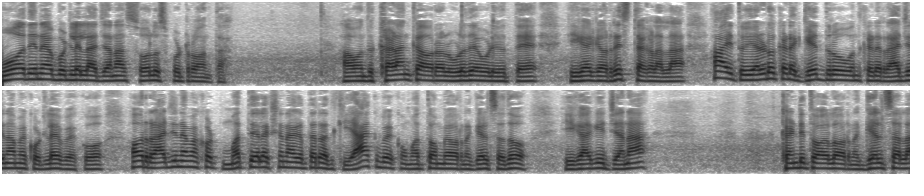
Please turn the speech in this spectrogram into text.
ಮೋದಿನೇ ಬಿಡಲಿಲ್ಲ, ಜನ ಸೋಲಿಸ್ಬಿಟ್ರು ಅಂತ. ಆ ಒಂದು ಕಳಂಕ ಅವರಲ್ಲಿ ಉಳಿದೇ ಉಳಿಯುತ್ತೆ. ಹೀಗಾಗಿ ಅವ್ರು ರಿಸ್ಕ್ ತಗೊಳ್ಳಲ್ಲ ಆಯಿತು, ಎರಡು ಕಡೆ ಗೆದ್ದರು ಒಂದು ಕಡೆ ರಾಜೀನಾಮೆ ಕೊಡಲೇಬೇಕು. ಅವ್ರು ರಾಜೀನಾಮೆ ಕೊಟ್ಟು ಮತ್ತೆ ಎಲೆಕ್ಷನ್ ಆಗುತ್ತಾರೆ ಅದಕ್ಕೆ ಯಾಕೆ ಬೇಕು ಮತ್ತೊಮ್ಮೆ ಅವ್ರನ್ನ ಗೆಲ್ಸೋದು? ಹೀಗಾಗಿ ಜನ ಖಂಡಿತವಾಗ್ಲೂ ಅವ್ರನ್ನ ಗೆಲ್ಸಲ್ಲ.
